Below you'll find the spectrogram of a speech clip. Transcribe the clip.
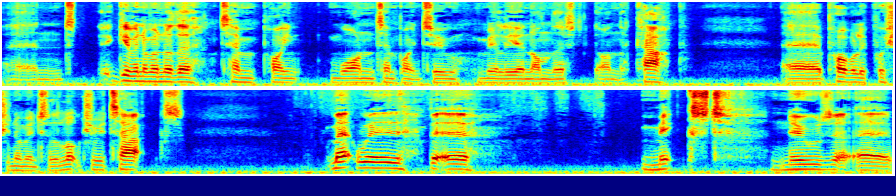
and giving him another 10.1, 10.2 million on the on the cap. Uh, probably pushing them into the luxury tax. Met with a bit of mixed news uh,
